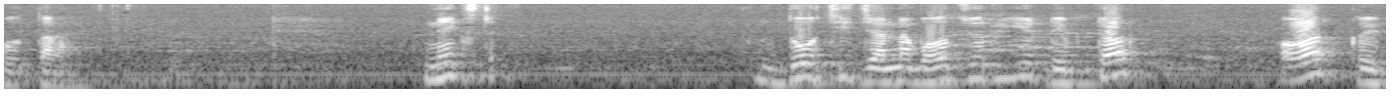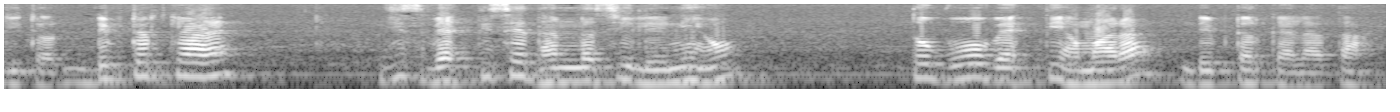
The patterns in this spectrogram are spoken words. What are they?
होता है। नेक्स्ट दो चीज़ जानना बहुत ज़रूरी है डेबिटर और क्रेडिटर डेबिटर क्या है? जिस व्यक्ति से धनराशि लेनी हो तो वो व्यक्ति हमारा डेबिटर कहलाता है।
